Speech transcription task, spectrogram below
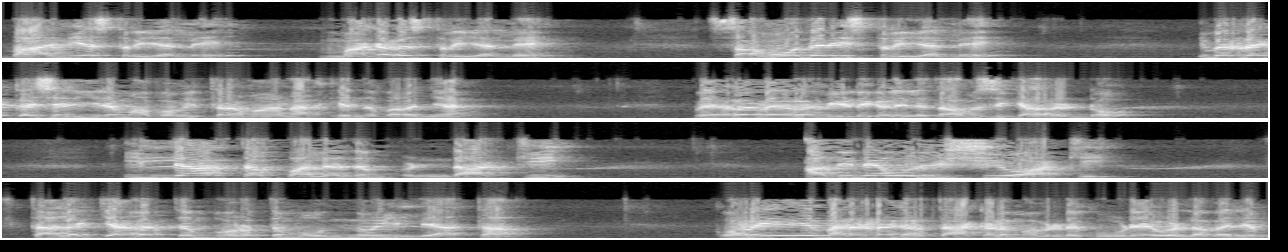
ഭാര്യ സ്ത്രീയല്ലേ? മകൾ സ്ത്രീയല്ലേ? സഹോദരി സ്ത്രീയല്ലേ? ഇവരുടെയൊക്കെ ശരീരം അപവിത്രമാണ് എന്ന് പറഞ്ഞ് വേറെ വേറെ വീടുകളിൽ താമസിക്കാറുണ്ടോ? ഇല്ലാത്ത പലതും ഉണ്ടാക്കി അതിനെ ഒരു ഇഷ്യൂ ആക്കി തലയ്ക്കകത്തും പുറത്തും ഒന്നുമില്ലാത്ത കുറേ ഭരണകർത്താക്കളും അവരുടെ കൂടെയുള്ളവരും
